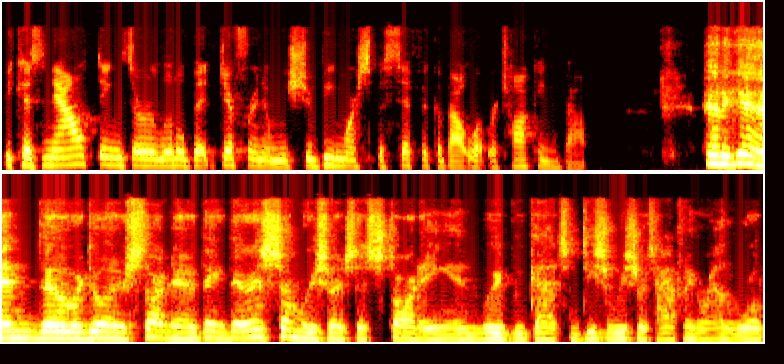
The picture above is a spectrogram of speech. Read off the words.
because now things are a little bit different and we should be more specific about what we're talking about. And again, though we're doing starting, I think there is some research that's starting, and we've, we've got some decent research happening around the world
